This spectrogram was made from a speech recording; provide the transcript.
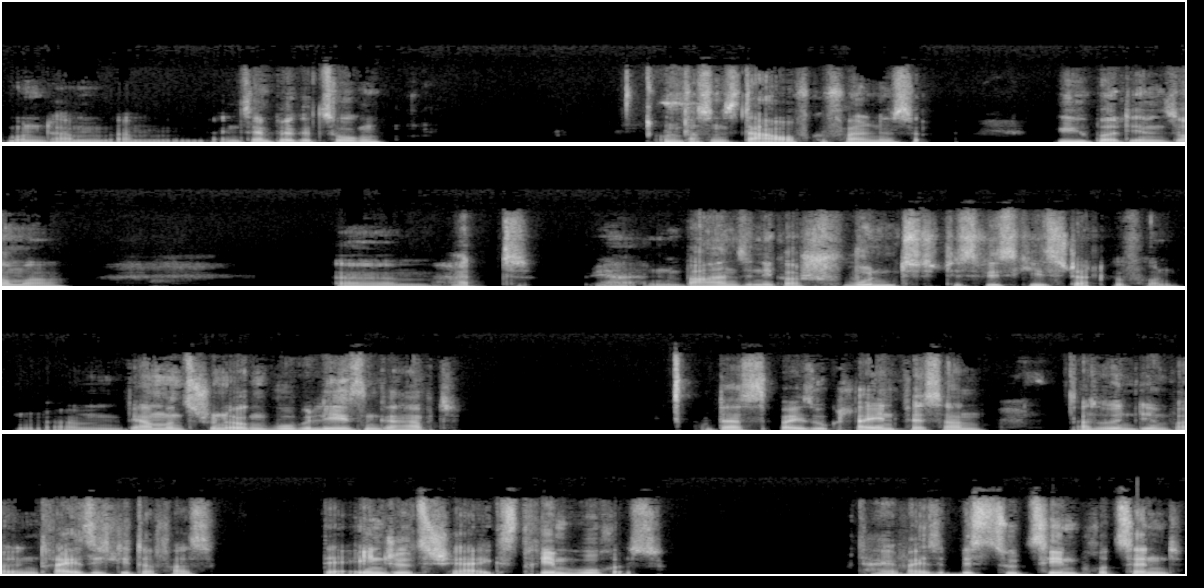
und haben ähm, ein Sample gezogen. Und was uns da aufgefallen ist, über den Sommer ähm, hat ja ein wahnsinniger Schwund des Whiskys stattgefunden. Ähm, wir haben uns schon irgendwo belesen gehabt, dass bei so kleinen Fässern, also in dem Fall ein 30 Liter Fass, der Angels Share extrem hoch ist. Teilweise bis zu 10 Prozent,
